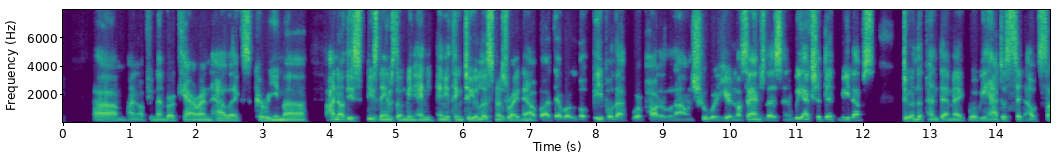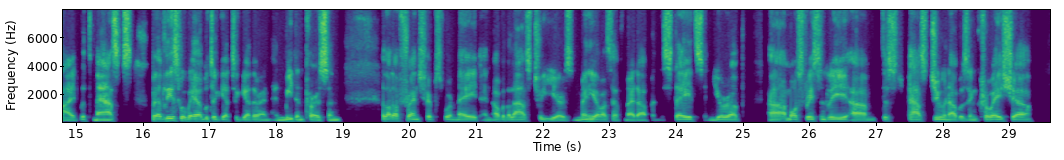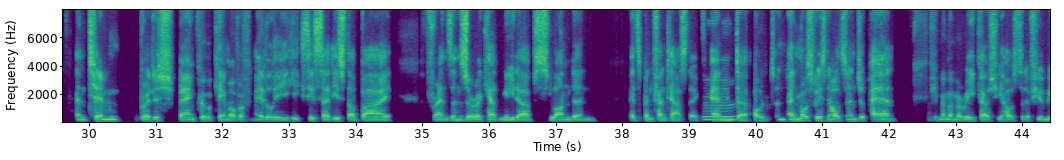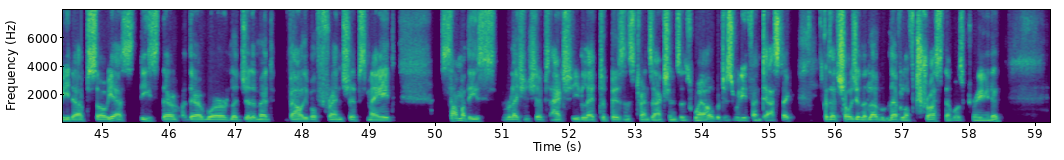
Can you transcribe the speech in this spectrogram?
Um, I don't know if you remember Karen, Alex, Karima. I know these these names don't mean any, anything to your listeners right now, but there were people that were part of the lounge who were here in Los Angeles, and we actually did meetups during the pandemic where we had to sit outside with masks, but at least we were able to get together and, and meet in person a lot of friendships were made. And over the last two years, many of us have met up in the States, in Europe. Uh, most recently, um, this past June, I was in Croatia, and Tim, British banker who came over from Italy, he, he said he stopped by. Friends in Zurich had meetups, London. It's been fantastic. Mm-hmm. And uh, oh, and most recently also in Japan, if you remember Marika, she hosted a few meetups. So yes, these there there were legitimate, valuable friendships made. Some of these relationships actually led to business transactions as well, which is really fantastic because that shows you the level, level of trust that was created.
